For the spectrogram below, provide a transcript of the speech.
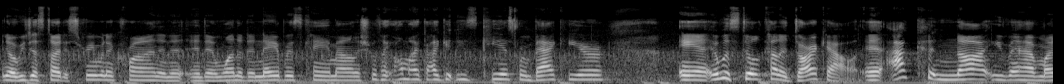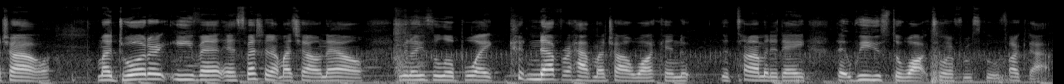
you know, we just started screaming and crying. And, and then one of the neighbors came out and she was like, oh my God, get these kids from back here. And it was still kind of dark out. And I could not even have my child my daughter, even, and especially not my child now, even though he's a little boy, could never have my child walking the time of the day that we used to walk to and from school. Fuck that.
